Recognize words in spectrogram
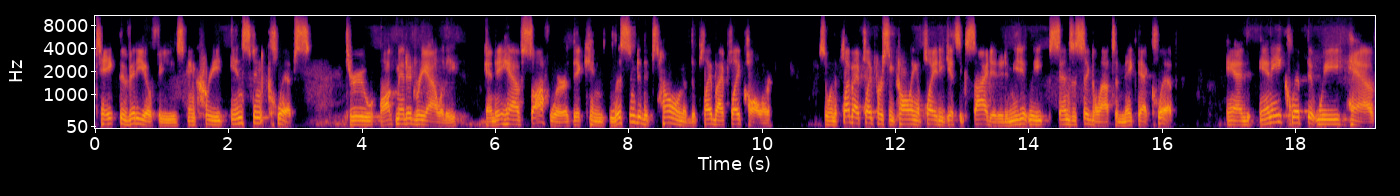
take the video feeds and create instant clips through augmented reality. And they have software that can listen to the tone of the play by play caller. So when the play by play person calling a play and he gets excited, it immediately sends a signal out to make that clip. And any clip that we have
